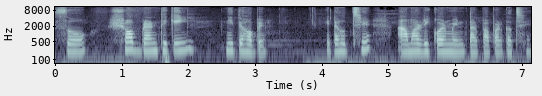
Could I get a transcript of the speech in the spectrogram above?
সো, সব ব্র্যান্ড থেকেই নিতে হবে। এটা হচ্ছে আমার রিকোয়ারমেন্ট তার পাপার কাছে।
